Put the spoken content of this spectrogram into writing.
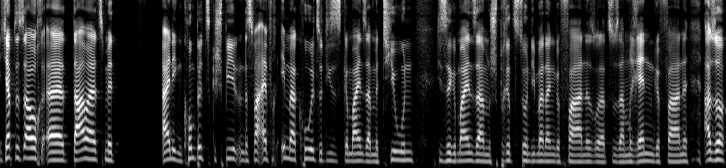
Ich habe das auch äh, damals mit einigen Kumpels gespielt und das war einfach immer cool, so dieses gemeinsame Tune, diese gemeinsamen Spritztouren, die man dann gefahren ist oder zusammen Rennen gefahren ist. Also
